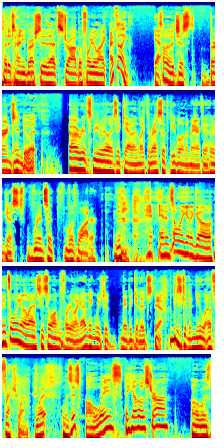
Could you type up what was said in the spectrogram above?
put a tiny brush through that straw before you're like, I feel like Yeah. some of it just burnt into it. Or re- let's be realistic, Kevin, like the rest of the people in America who just rinse it with water. and it's only going to go, it's only going to last you so long before you're like, I think we should maybe get it. Yeah. Maybe just get a new one, a fresh one. What was this always a yellow straw, or was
